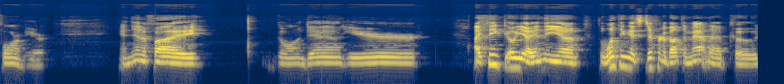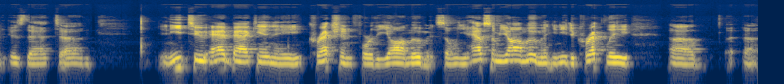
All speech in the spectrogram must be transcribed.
form here. And then if I go on down here, I think, oh yeah, in the, uh, the one thing that's different about the MATLAB code is that um, you need to add back in a correction for the yaw movement. So when you have some yaw movement, you need to correctly uh, uh,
